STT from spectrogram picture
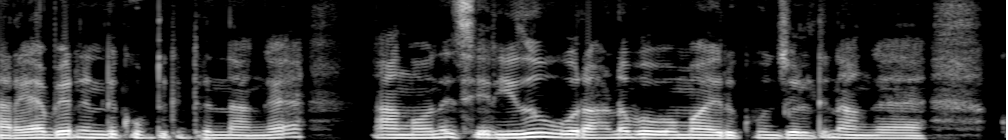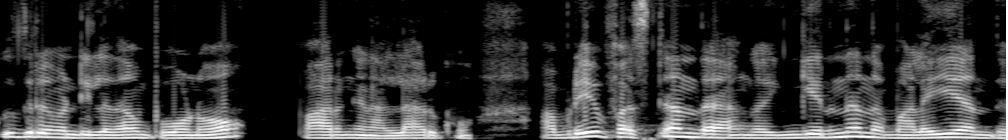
நிறையா பேர் நின்று கூப்பிட்டுக்கிட்டு இருந்தாங்க. நாங்கள் வந்து சரி இதுவும் ஒரு அனுபவமாக இருக்கும்னு சொல்லிட்டு நாங்கள் குதிரை வண்டியில் தான் போனோம். பாருங்கள் நல்லாயிருக்கும் அப்படியே ஃபஸ்ட்டு அந்த அங்கே இங்கேருந்து அந்த மலையை அந்த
